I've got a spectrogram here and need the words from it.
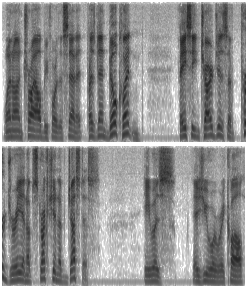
went on trial before the Senate. President Bill Clinton, facing charges of perjury and obstruction of justice. He was, as you will recall,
